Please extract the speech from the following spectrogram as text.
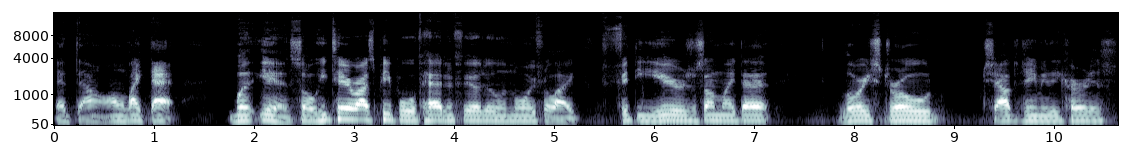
that I don't, I don't like that. But yeah, so he terrorized people of Haddonfield, Illinois for like 50 years or something like that. Laurie Strode, shout out to Jamie Lee Curtis.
